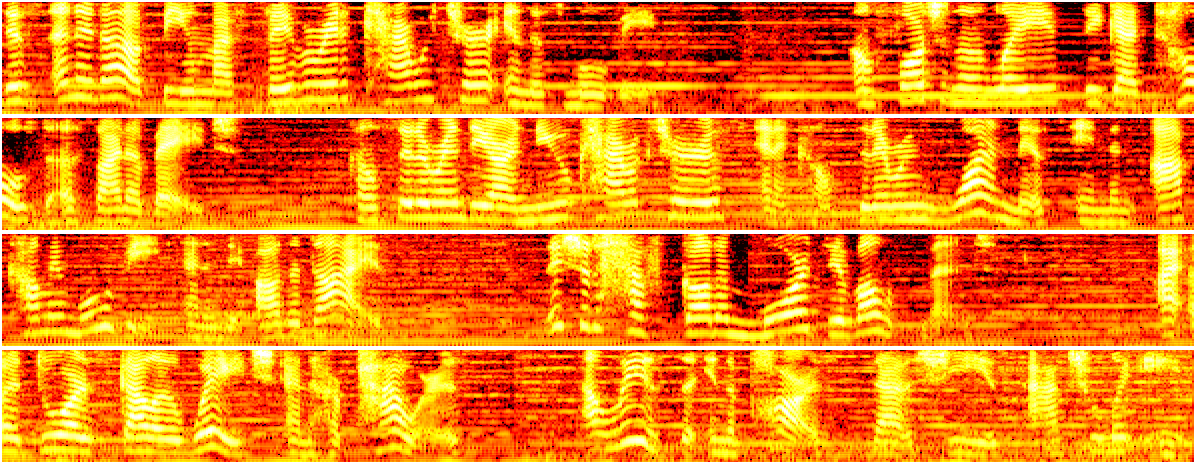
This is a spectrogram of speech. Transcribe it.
This ended up being my favorite character in this movie. Unfortunately, they get tossed aside a bit. Considering they are new characters and considering one is in an upcoming movie and the other dies, they should have gotten more development. I adored Scarlet Witch and her powers, at least in the parts that she is actually in.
